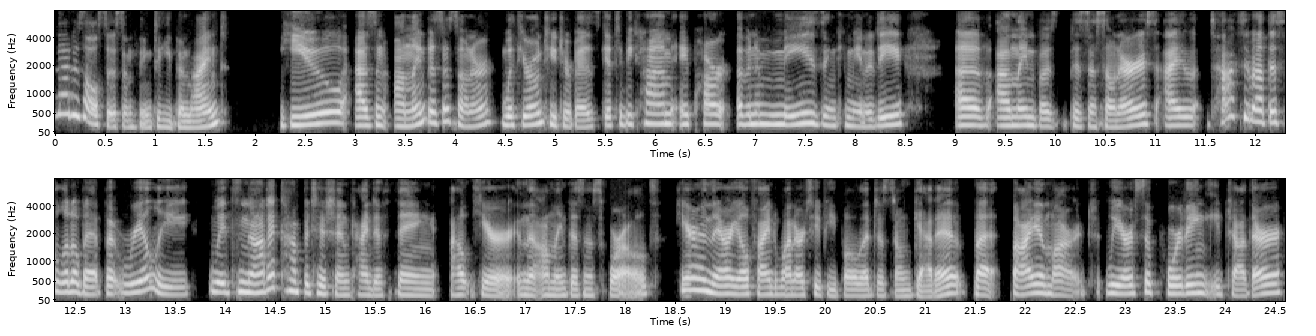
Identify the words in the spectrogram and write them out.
that is also something to keep in mind. You, as an online business owner with your own teacher biz, get to become a part of an amazing community of online business owners. I've talked about this a little bit, but really, it's not a competition kind of thing out here in the online business world. Here and there, you'll find one or two people that just don't get it. But by and large, we are supporting each other.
